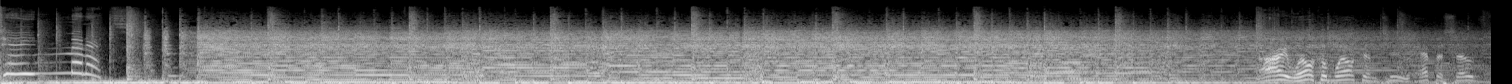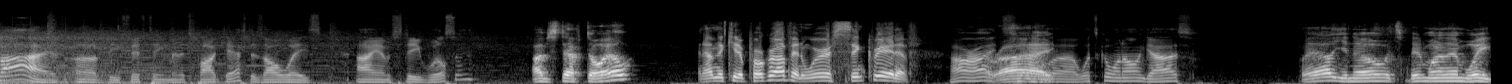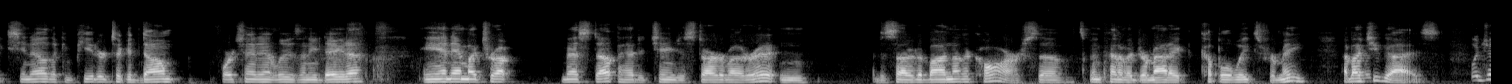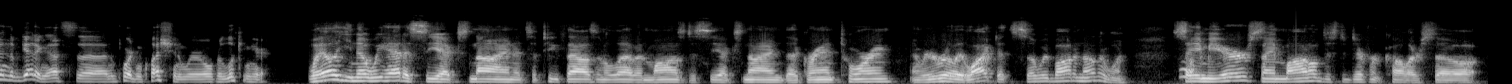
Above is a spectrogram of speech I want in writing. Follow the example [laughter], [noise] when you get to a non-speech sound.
15 minutes. All right, welcome, welcome to episode five of the 15 Minutes Podcast. As always, I am Steve Wilson. I'm Steph Doyle. And I'm Nikita Prokhorov, and we're Sync Creative. All right, All right. so uh, what's going on, guys? Well, you know, it's been one of them weeks. You know, the computer took a dump. Fortunately, I didn't lose any data. And then my truck messed up. I had to change the starter motor in it, and I decided to buy another car. So it's been kind of a dramatic couple of weeks for me. How about you guys? What'd you end up getting? That's uh, an important question we're overlooking here. Well, you know, we had a CX9. It's a 2011 Mazda CX9, the Grand Touring, and we really liked it, so we bought another one. Same year, same model, just a different color. So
